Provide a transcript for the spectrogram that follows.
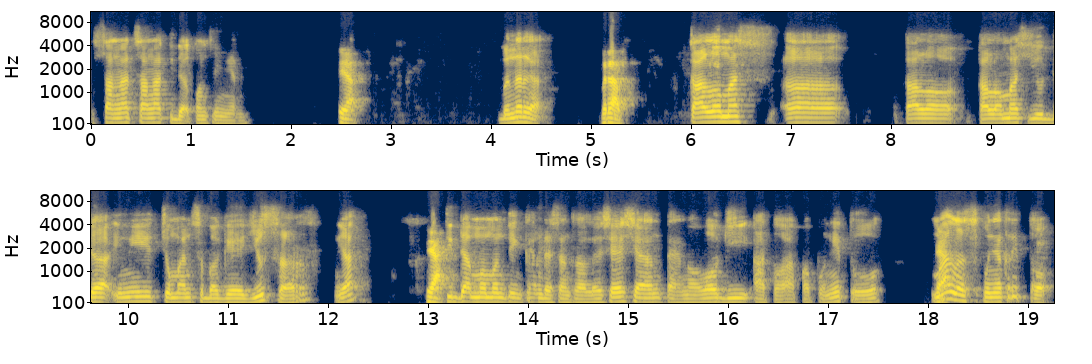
sangat-sangat tidak convenient. Ya. Bener nggak? Berat. Kalau Mas eh, kalau kalau Mas Yuda ini cuman sebagai user ya, Ya. tidak mementingkan decentralization, teknologi atau apa pun itu, Ya. males punya kripto.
